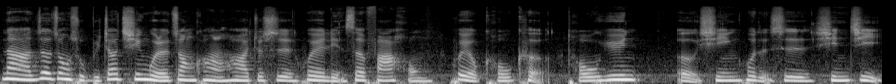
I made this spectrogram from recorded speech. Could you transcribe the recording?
那热中暑比较轻微的状况的话，就是会脸色发红，会有口渴、头晕、恶心，或者是心悸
